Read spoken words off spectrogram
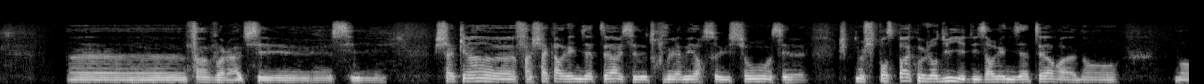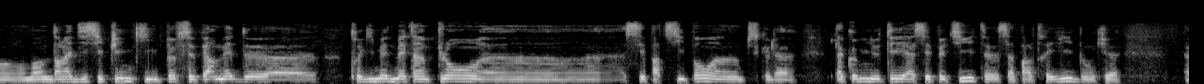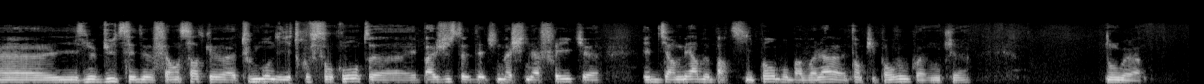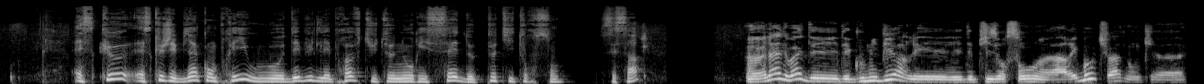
Enfin voilà, c'est chacun, enfin chaque organisateur essaie de trouver la meilleure solution. Je, je pense pas qu'aujourd'hui il y ait des organisateurs dans dans, dans, la discipline qui peuvent se permettre de euh, entre guillemets de mettre un plan euh, à ses participants hein, puisque la, la communauté est assez petite ça parle très vite donc euh, le but c'est de faire en sorte que tout le monde y trouve son compte et pas juste d'être une machine afrique et de dire merde aux participants bon ben voilà tant pis pour vous quoi donc donc voilà est-ce que, est-ce que j'ai bien compris ou au début de l'épreuve, tu te nourrissais de petits oursons? C'est ça? Euh, Là, ouais, des, des gummy bears, les, des petits oursons euh, Haribo, tu vois. Donc, euh,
